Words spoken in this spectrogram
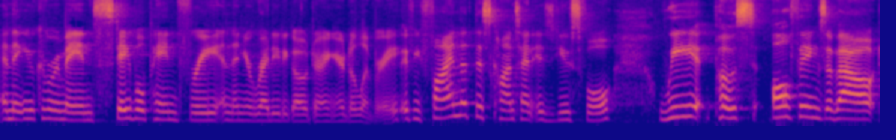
and that you can remain stable, pain-free, and then you're ready to go during your delivery. If you find that this content is useful, we post all things about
